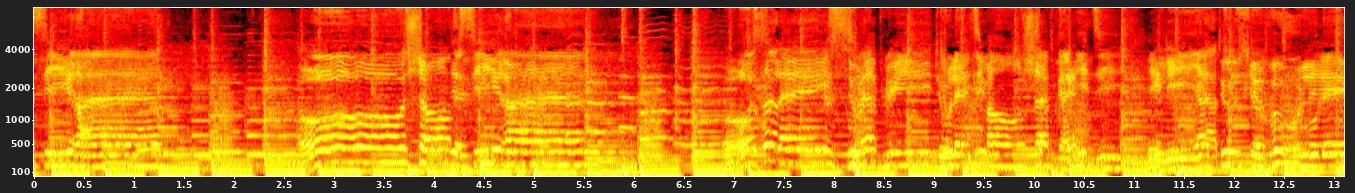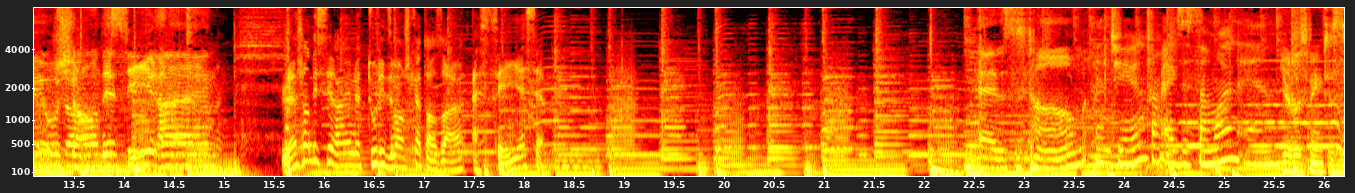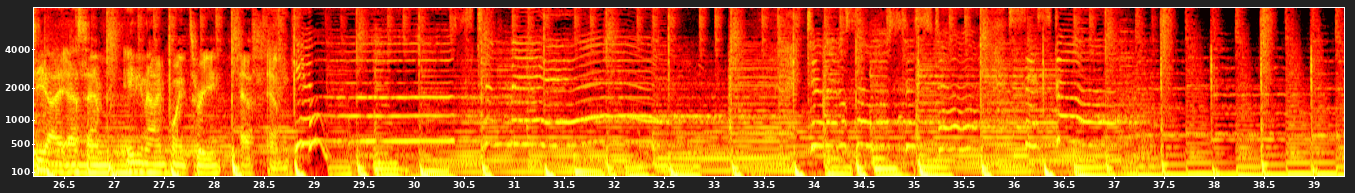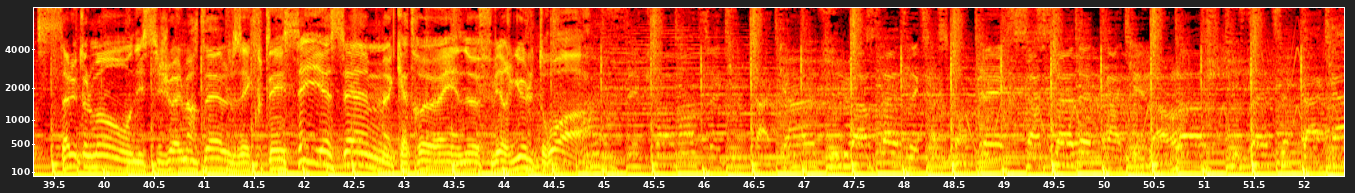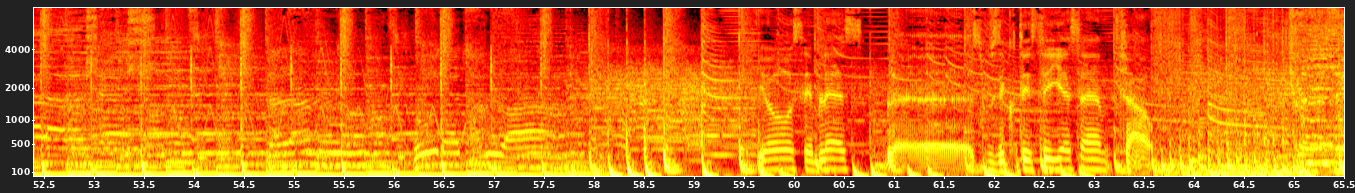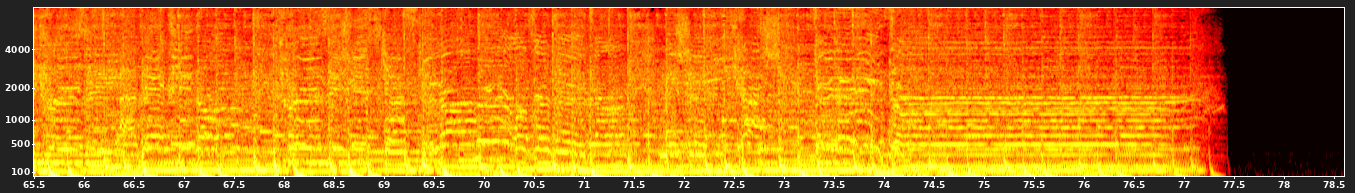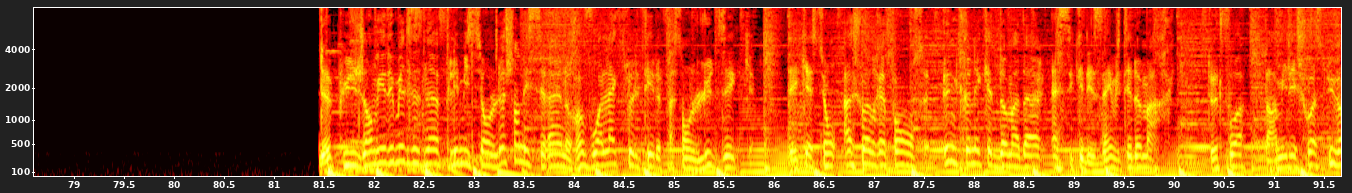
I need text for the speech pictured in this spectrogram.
Sirènes. Au chant des sirènes. Au soleil, sous la pluie, tous les dimanches après-midi, il y a tout ce que vous voulez au chant des sirènes. Le chant des sirènes, tous les dimanches 14h à CISM. Hey, this is Tom. And June from Exit Someone and You're listening to CISM 89.3 FM. Salut tout le monde, ici Joël Martel, vous écoutez CISM 89,3. Yo, c'est Bless. Bless. Vous écoutez CISM. Ciao. Janvier 2019, l'émission Le Chant des Sirènes revoit l'actualité de façon ludique. Des questions à choix de réponse, une chronique hebdomadaire ainsi que des invités de marque. Toutefois, parmi les choix suivants,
